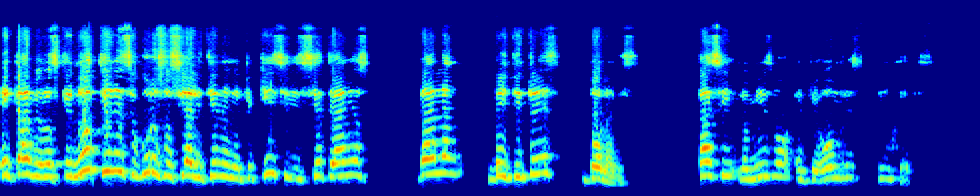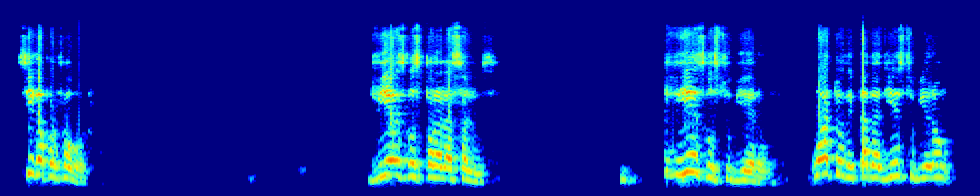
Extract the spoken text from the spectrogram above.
En cambio, los que no tienen seguro social y tienen entre 15 y 17 años, ganan 23 dólares. Casi lo mismo entre hombres y mujeres. Siga, por favor. Riesgos para la salud. ¿Qué riesgos tuvieron? Cuatro de cada diez tuvieron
